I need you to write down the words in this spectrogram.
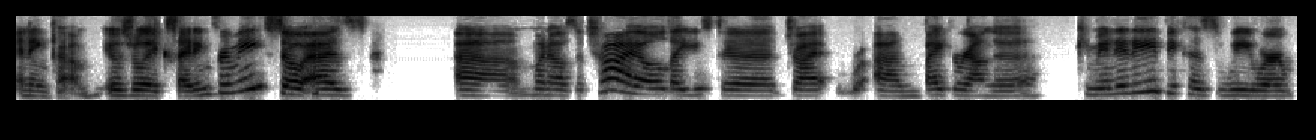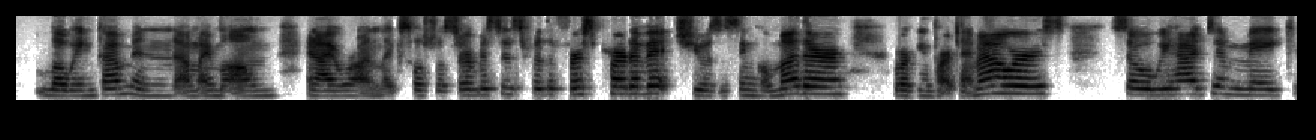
an income. It was really exciting for me. So as um, when I was a child, I used to drive, um, bike around the community because we were low income and uh, my mom and I were on like social services for the first part of it. She was a single mother working part-time hours. So we had to make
